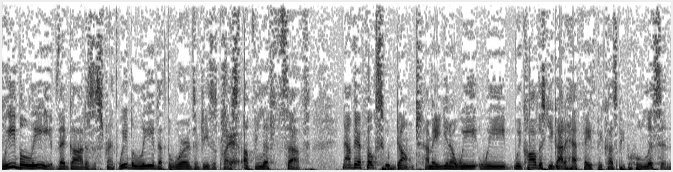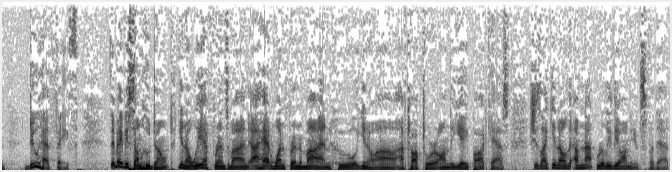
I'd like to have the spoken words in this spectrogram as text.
we believe that God is a strength. We believe that the words of Jesus Christ True. uplifts us. Now there are folks who don't. I mean, you know, we we we call this you got to have faith because people who listen do have faith. There may be some who don't. You know, we have friends of mine. I had one friend of mine who, you know, uh, I've talked to her on the Yay podcast. She's like, you know, I'm not really the audience for that.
